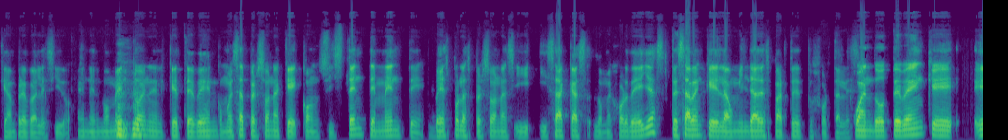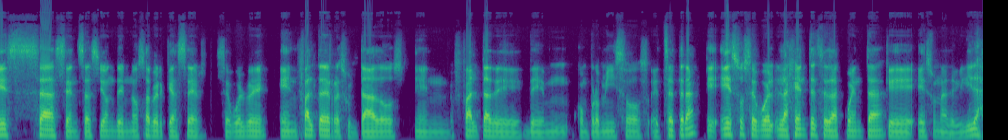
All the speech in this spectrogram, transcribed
que han prevalecido. En el momento en el que te ven como esa persona que consistentemente ves por las personas y, y sacas lo mejor de ellas, te saben que la humildad es parte de tus fortalezas. Cuando te ven que esa sensación de no saber qué hacer se vuelve en falta de resultados, en falta de, compromisos, etcétera, e, eso se vuelve, la gente se da cuenta que es una debilidad,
